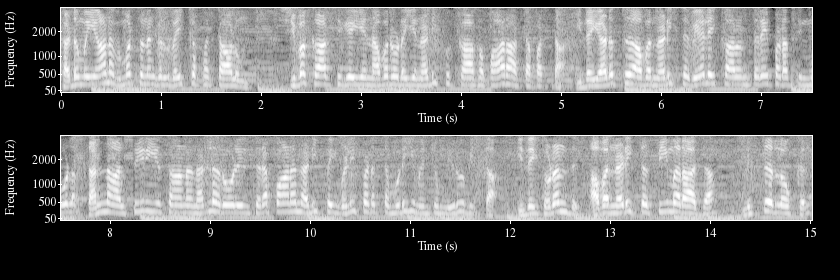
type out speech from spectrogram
கடுமையான விமர்சனங்கள் வைக்கப்பட்டாலும் சிவகார்த்திகேயன் அவருடைய நடிப்புக்காக பாராட்டப்பட்டார் இதையடுத்து அவர் நடித்த வேலைக்காரன் திரைப்படத்தின் மூலம் தன்னால் சீரியஸான நல்ல ரோலில் சிறப்பான நடிப்பை வெளிப்படுத்த முடியும் என்றும் நிரூபித்தார். இதைத் தொடர்ந்து அவர் நடித்த சீமராஜா மிஸ்டர் லோக்கல்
